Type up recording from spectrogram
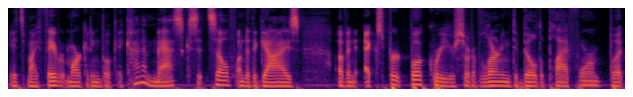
It's my favorite marketing book. It kind of masks itself under the guise of an expert book where you're sort of learning to build a platform, but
